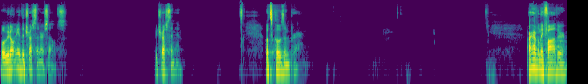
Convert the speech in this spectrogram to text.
But we don't need to trust in ourselves. We trust in Him. Let's close in prayer. Our Heavenly Father,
